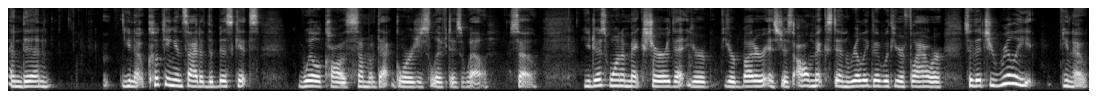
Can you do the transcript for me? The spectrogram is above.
and then you know, cooking inside of the biscuits will cause some of that gorgeous lift as well. So, you just want to make sure that your your butter is just all mixed in really good with your flour so that you really, you know,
